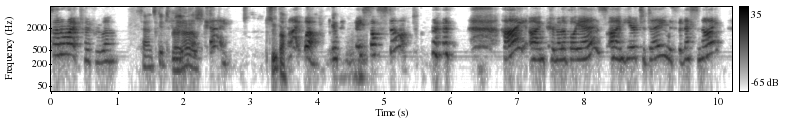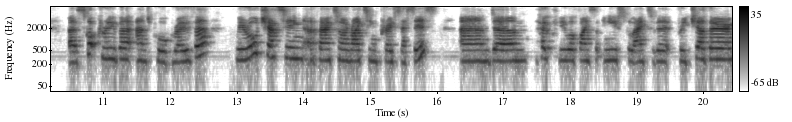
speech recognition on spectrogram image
sound all right to everyone? Sounds good to Very me. nice. Okay. Super. Right, well, in case I'll start. Hi, I'm Carmilla Voiez. I'm here today with Vanessa Knipe, uh, Scott Carruba, and Paul Grover. We're all chatting about our writing processes, and um, hopefully, we'll find something useful out of it for each other,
